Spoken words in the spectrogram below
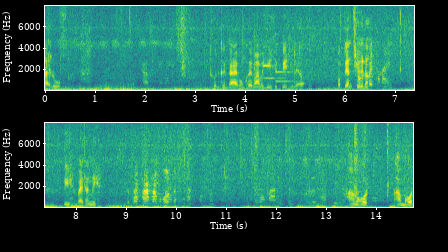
ถ่ายรูปชันคนขึ้นได้ผมเคยมามา20 ปีที่แล้ว เขาเปลี่ยนชื่อเนาะไปทางไหนนี่ไปทางนี้ถ้าพาทั้งหมดอะหามหดหามหด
